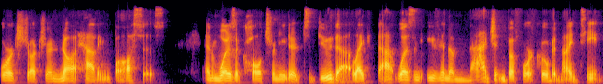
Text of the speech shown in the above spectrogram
org structure and not having bosses. And what is a culture needed to do that? Like that wasn't even imagined before COVID 19.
